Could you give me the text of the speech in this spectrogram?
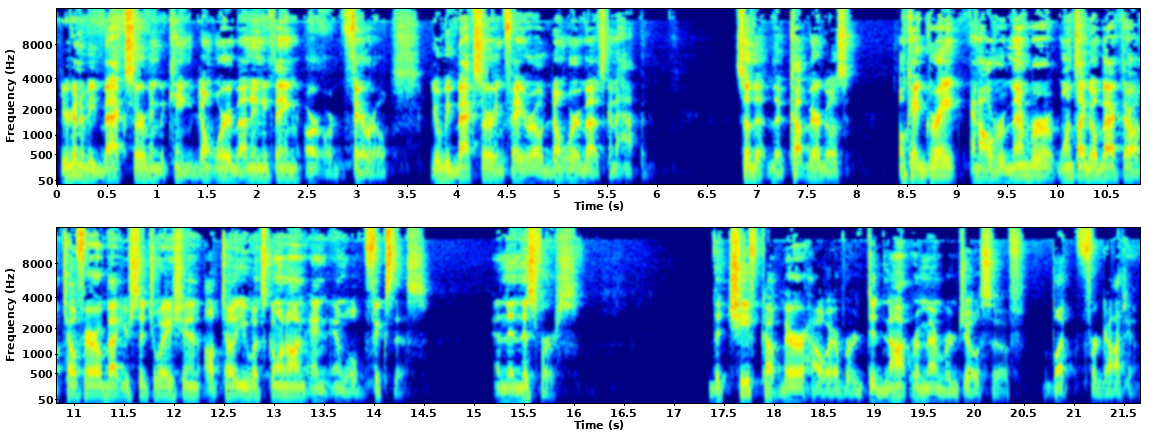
you're going to be back serving the king. Don't worry about anything, or, or Pharaoh. You'll be back serving Pharaoh. Don't worry about it. It's going to happen. So the, the cupbearer goes, okay, great. And I'll remember once I go back there, I'll tell Pharaoh about your situation. I'll tell you what's going on and, and we'll fix this. And then this verse. The chief cupbearer, however, did not remember Joseph, but forgot him.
